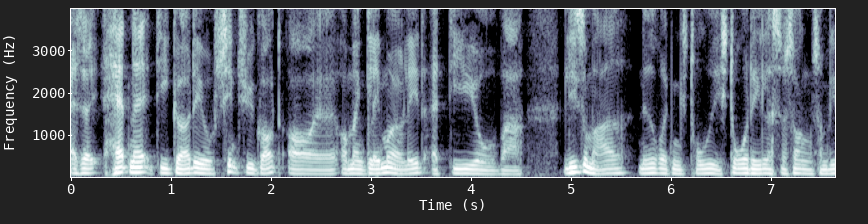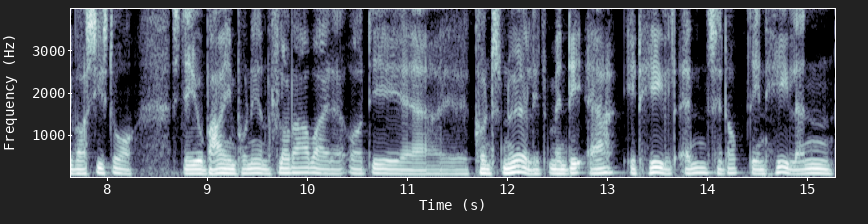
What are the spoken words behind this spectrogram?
altså hatten af, de gør det jo sindssygt godt, og, øh, og man glemmer jo lidt, at de jo var lige så meget nedrykningstruet i store dele af sæsonen, som vi var sidste år. Så det er jo bare imponerende flot arbejde, og det er øh, kontinuerligt, men det er et helt andet setup. Det er en helt anden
